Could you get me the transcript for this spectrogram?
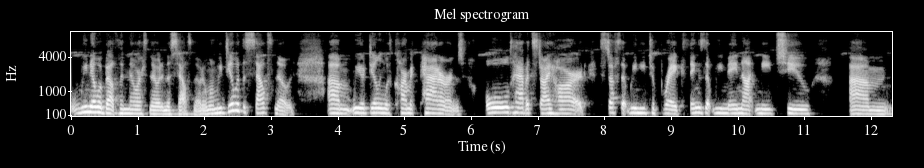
we know about the north node and the south node. And when we deal with the south node, um, we are dealing with karmic patterns. Old habits die hard, stuff that we need to break, things that we may not need to, um,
